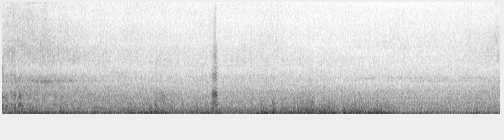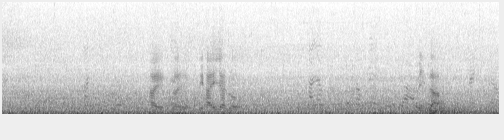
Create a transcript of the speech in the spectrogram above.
Lalu ke depan. Hah? Hai, hai. Di hai aja dulu. saya tapi enggak Riza. next step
